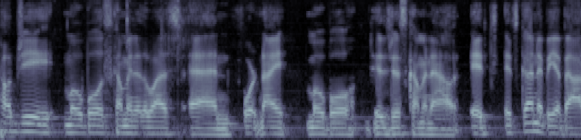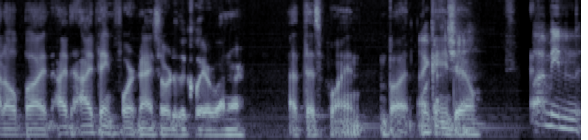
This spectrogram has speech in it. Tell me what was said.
PUBG Mobile is coming to the West and Fortnite Mobile is just coming out, it's it's going to be a battle. But I, I think Fortnite's sort of the clear winner at this point. But I what can you do? I mean,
